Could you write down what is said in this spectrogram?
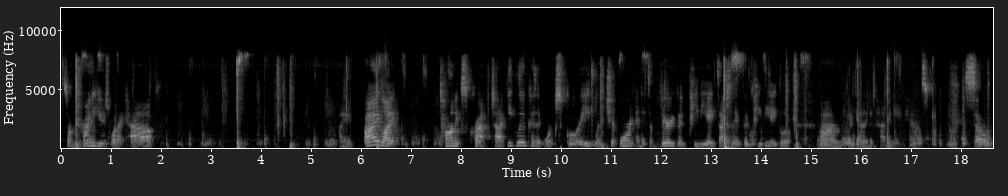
So I'm trying to use what I have. I I like Tonics Craft Tacky Glue because it works great with chipboard and it's a very good PVA. It's actually a good PVA glue. Um, but again, I didn't have any in hands. So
